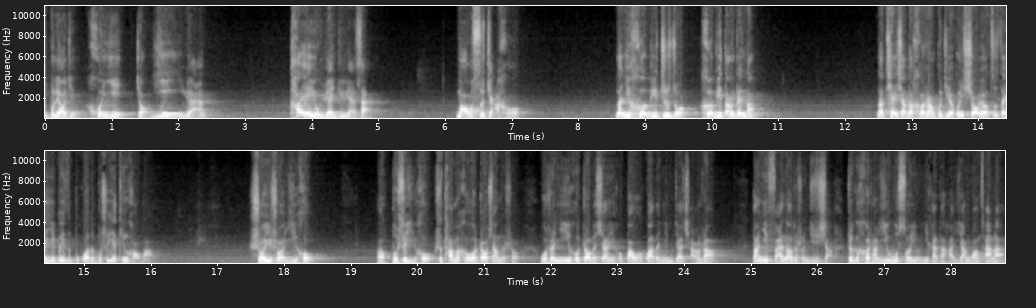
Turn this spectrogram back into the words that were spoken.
不了解婚姻叫姻缘。它也有缘聚缘散，貌似假合，那你何必执着？何必当真呢？那天下的和尚不结婚，逍遥自在一辈子不过的，不是也挺好吗？所以说以后，啊，不是以后，是他们和我照相的时候，我说你以后照了相以后，把我挂在你们家墙上。当你烦恼的时候，你就想这个和尚一无所有，你看他还阳光灿烂。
